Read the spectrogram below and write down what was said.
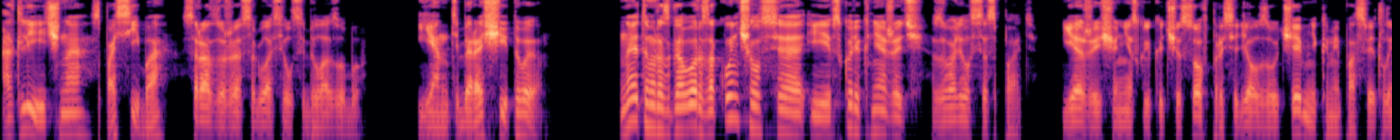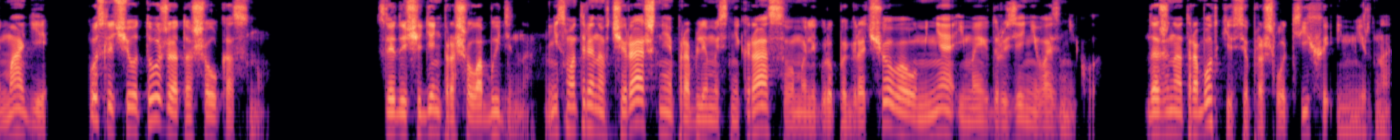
«Отлично, спасибо», – сразу же согласился Белозубов. «Я на тебя рассчитываю». На этом разговор закончился, и вскоре княжич завалился спать. Я же еще несколько часов просидел за учебниками по светлой магии, после чего тоже отошел ко сну. Следующий день прошел обыденно. Несмотря на вчерашние проблемы с Некрасовым или группой Грачева, у меня и моих друзей не возникло. Даже на отработке все прошло тихо и мирно.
